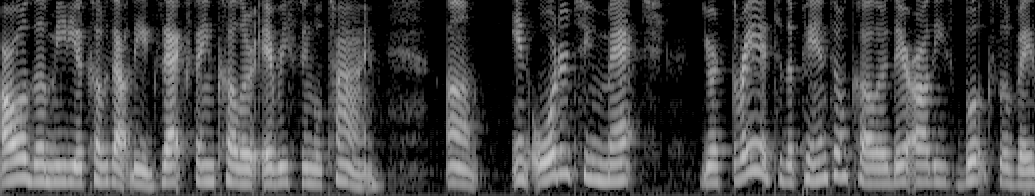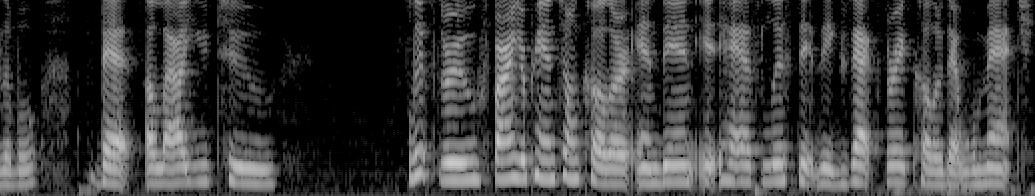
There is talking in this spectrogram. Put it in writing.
all of the media comes out the exact same color every single time. Um, in order to match your thread to the Pantone color, there are these books available that allow you to flip through, find your Pantone color, and then it has listed the exact thread color that will match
